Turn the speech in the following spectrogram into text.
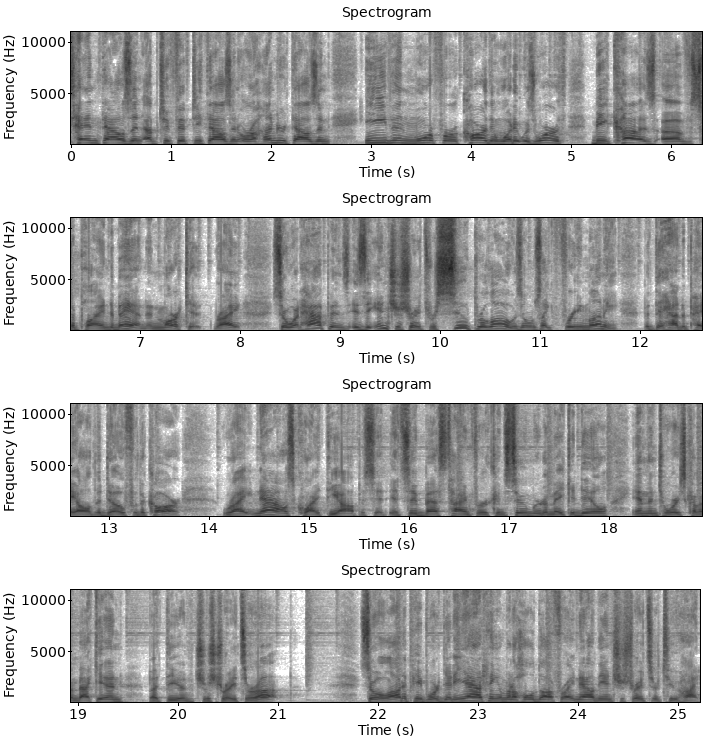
10,000 up to 50,000 or 100,000, even more for a car than what it was worth because of supply and demand and market, right? So what happens is the interest rates were super low. It was almost like free money, but they had to pay all the dough for the car. Right now is quite the opposite. It's the best time for a consumer to make a deal. Inventory's coming back in, but the interest rates are up. So a lot of people are getting, yeah, I think I'm going to hold off right now. The interest rates are too high.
